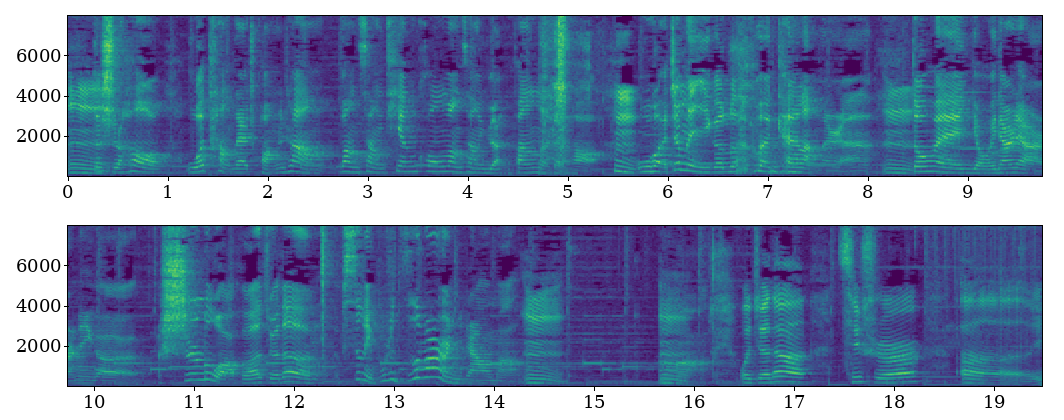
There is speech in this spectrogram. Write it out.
嗯。的时候，我躺在床上望向天空，望向远方的时候，嗯。我这么一个乐观开朗的人，嗯。都会有一点点儿那个失落和觉得心里不是滋味儿，你知道吗？嗯。嗯。啊，我觉得其实，呃，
